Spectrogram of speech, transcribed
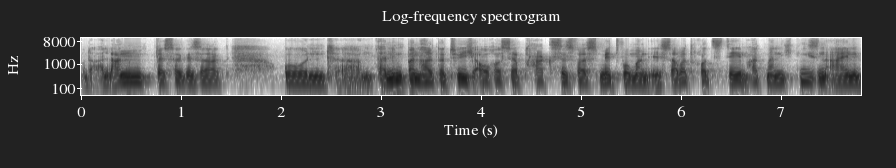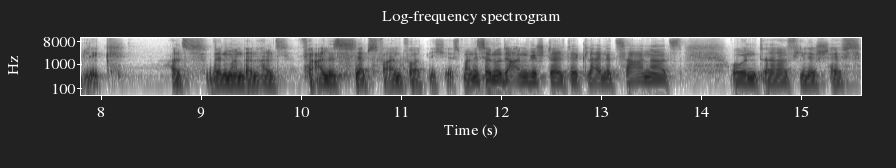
oder erlangen, besser gesagt. Und ähm, da nimmt man halt natürlich auch aus der Praxis was mit, wo man ist. Aber trotzdem hat man nicht diesen Einblick, als wenn man dann halt für alles selbst verantwortlich ist. Man ist ja nur der angestellte kleine Zahnarzt und äh, viele Chefs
